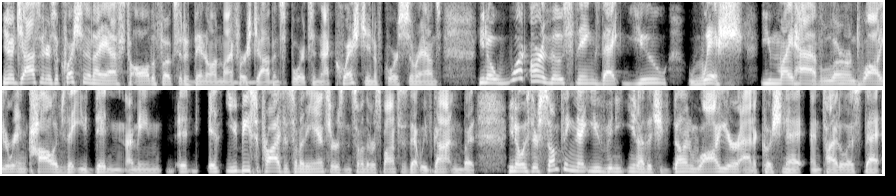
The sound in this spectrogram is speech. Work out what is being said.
you know, Jasmine, there's a question that I ask to all the folks that have been on my first mm-hmm. job in sports. And that question, of course, surrounds, you know, what are those things that you wish you might have learned while you were in college that you didn't? I mean, it, it, you'd be surprised at some of the answers and some of the responses that we've gotten. But, you know, is there something that you've been, you know, that you've done while you're at Acushnet and Titleist that,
